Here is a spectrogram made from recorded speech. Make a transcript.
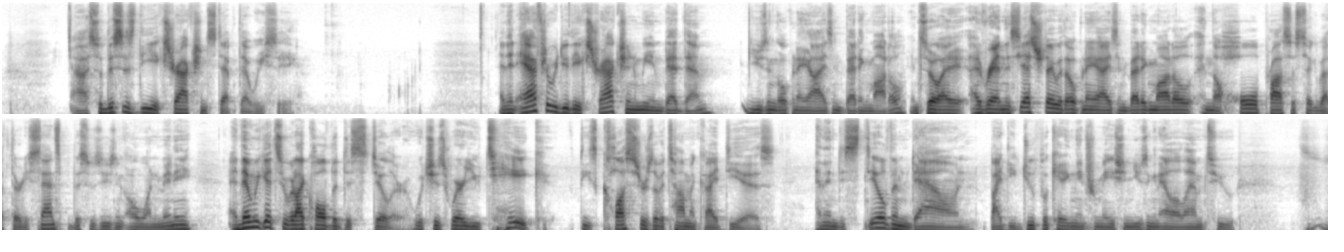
Uh, so this is the extraction step that we see. And then after we do the extraction, we embed them using OpenAI's embedding model. And so I, I ran this yesterday with OpenAI's embedding model, and the whole process took about 30 cents, but this was using O1 Mini. And then we get to what I call the distiller, which is where you take these clusters of atomic ideas and then distill them down by deduplicating the information using an LLM to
